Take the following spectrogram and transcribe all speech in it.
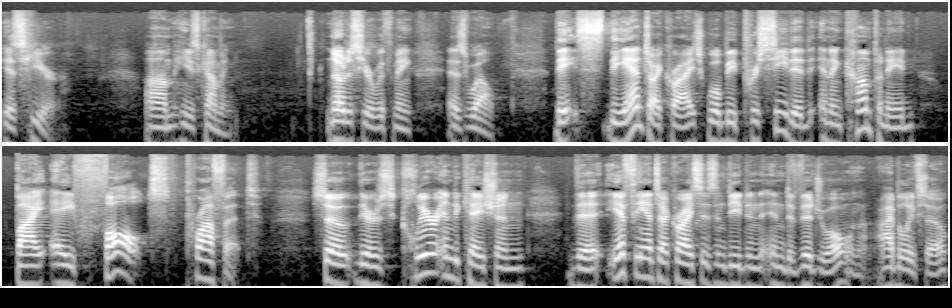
is here. Um, he's coming." Notice here with me as well the, the Antichrist will be preceded and accompanied by a false prophet. So there's clear indication that if the Antichrist is indeed an individual, I believe so,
